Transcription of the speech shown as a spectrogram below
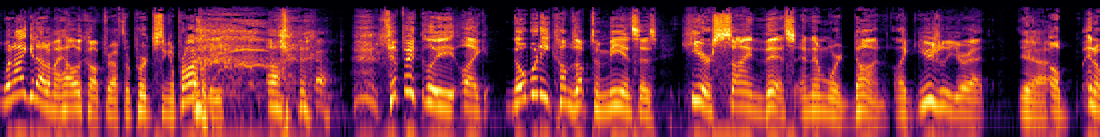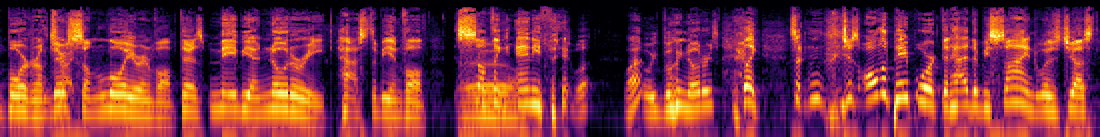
when I get out of my helicopter after purchasing a property, uh, typically, like nobody comes up to me and says, "Here, sign this," and then we're done. Like usually, you're at Yeah. a, in a boardroom. There's right. some lawyer involved. There's maybe a notary has to be involved. Something, anything. What? What? Are we booing notaries? Like, so n- just all the paperwork that had to be signed was just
